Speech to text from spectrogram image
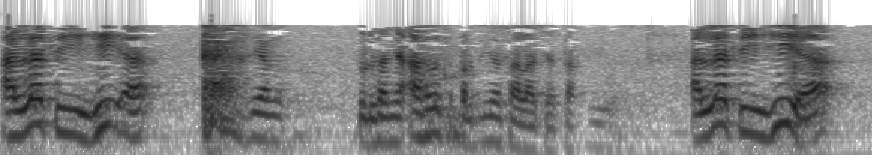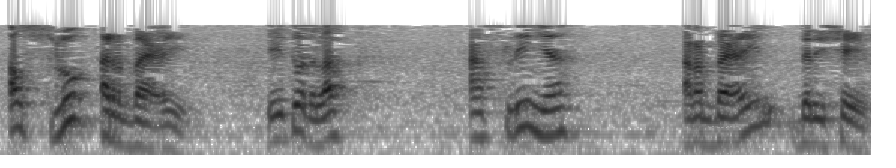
allati hiya yang tulisannya ahl sepertinya salah cetak. Allati hiya aslu arba'in. Itu adalah aslinya arba'in dari Syekh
